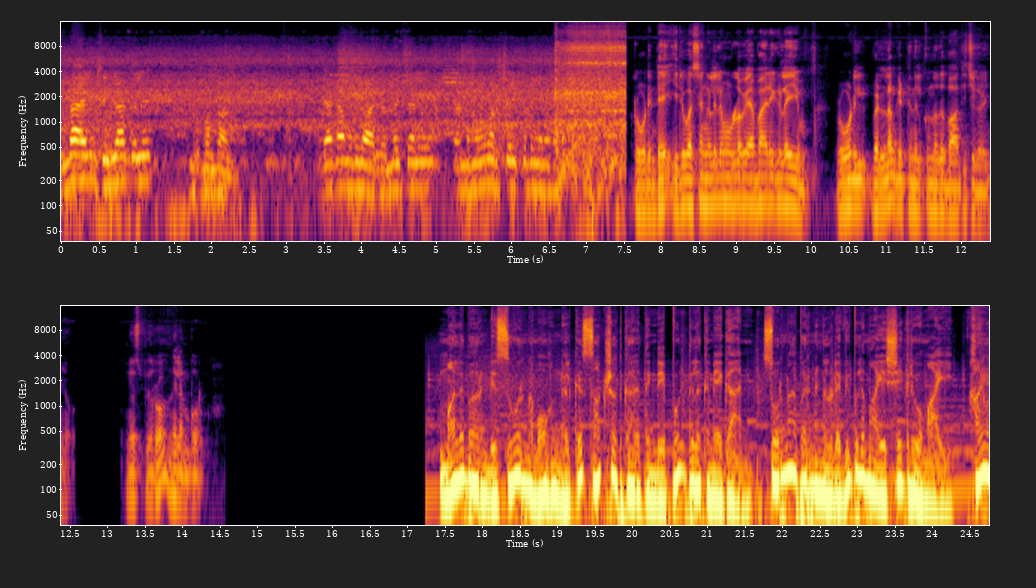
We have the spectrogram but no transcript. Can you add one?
എന്തായാലും ശരിയാക്കൽ നിർബന്ധമാണ്. ശരിയാക്കാൻ വേണ്ടി കാര്യം എന്താ വെച്ചാൽ രണ്ട് മൂന്ന് വർഷമായിട്ട് ഇങ്ങനെ. റോഡിന്റെ ഇരുവശങ്ങളിലുമുള്ള വ്യാപാരികളെയും റോഡിൽ വെള്ളം കെട്ടി നിൽക്കുന്നത് ബാധിച്ചു കഴിഞ്ഞു. News bureau Nilambur. മലബാറിന്റെ സുവർണ മോഹങ്ങൾക്ക് സാക്ഷാത്കാരത്തിന്റെ പൊൻതിളക്കമേകാൻ സ്വർണാഭരണങ്ങളുടെ വിപുലമായ ശേഖരവുമായി Haya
